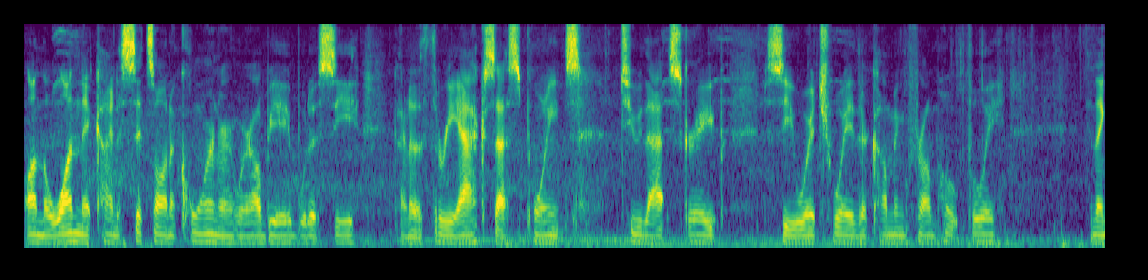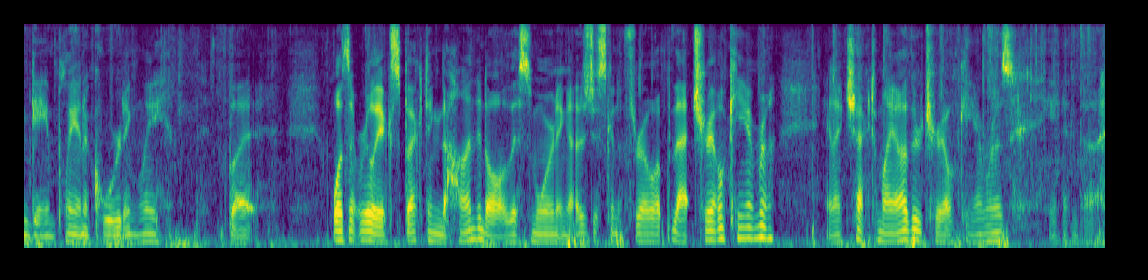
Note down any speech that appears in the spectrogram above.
on the one that kind of sits on a corner where I'll be able to see kind of the three access points to that scrape to see which way they're coming from, hopefully, and then game plan accordingly. But wasn't really expecting to hunt at all this morning. I was just gonna throw up that trail camera, and I checked my other trail cameras, and uh,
